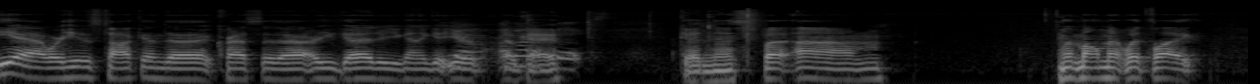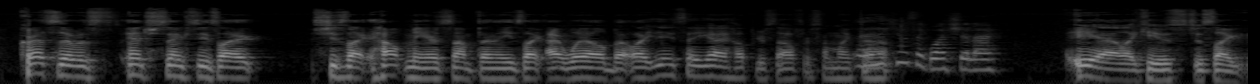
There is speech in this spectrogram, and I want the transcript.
Yeah, where he was talking to Cressida. Are you good? Are you gonna get yeah, your okay? goodness. But um, the moment with like Cressida was interesting because he's like, she's like, help me or something. He's like, I will, but like, you say you gotta help yourself or something like And I that. think he was like, why should I? Yeah, like he was just like,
